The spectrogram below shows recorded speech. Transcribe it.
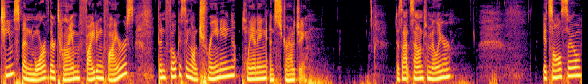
teams spend more of their time fighting fires than focusing on training, planning, and strategy. Does that sound familiar? It's also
